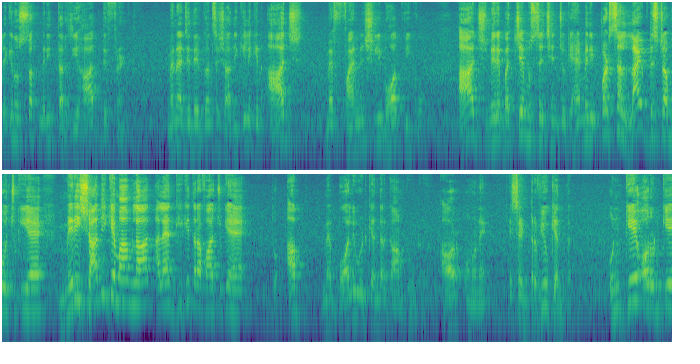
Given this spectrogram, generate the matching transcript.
लेकिन उस वक्त मेरी तरजीहत डिफरेंट थी। मैंने अजय देवगन से शादी की, लेकिन आज मैं फाइनेंशियली बहुत वीक हूँ। आज मेरे बच्चे मुझसे छिन चुके हैं, मेरी पर्सनल लाइफ डिस्टर्ब हो चुकी है, मेरी शादी के मामला अलीहदगी की तरफ़ आ चुके हैं। तो अब मैं बॉलीवुड के अंदर काम ढूंढ रही हूँ और उन्होंने इस इंटरव्यू के अंदर उनके और उनके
